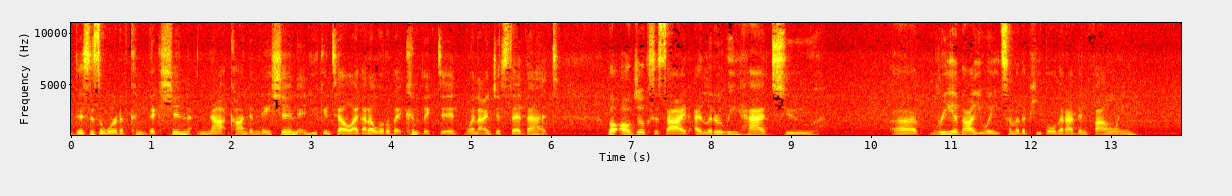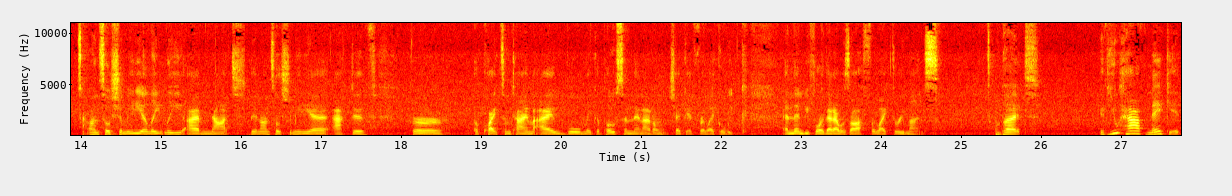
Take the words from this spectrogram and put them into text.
This is a word of conviction, not condemnation. And you can tell I got a little bit convicted when I just said that. But all jokes aside, I literally had to uh, reevaluate some of the people that I've been following on social media lately. I have not been on social media active for uh, quite some time. I will make a post and then I don't check it for like a week. And then before that, I was off for like three months. But if you have naked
